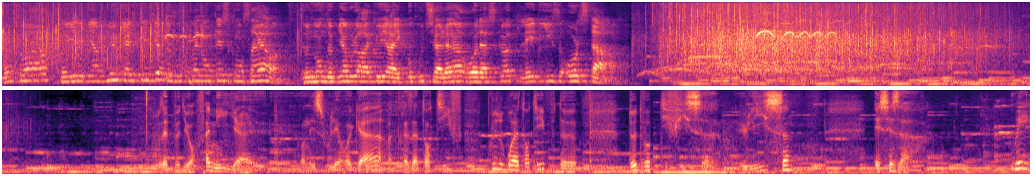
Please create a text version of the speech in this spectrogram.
Bonsoir, soyez les bienvenus. Quel plaisir de vous présenter ce concert. Je vous demande de bien vouloir accueillir avec beaucoup de chaleur Rhoda Scott, Ladies All Star. êtes venu en famille. On est sous les regards très attentifs, plus ou moins attentifs, de deux de vos petits-fils, Ulysse et César. Oui,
